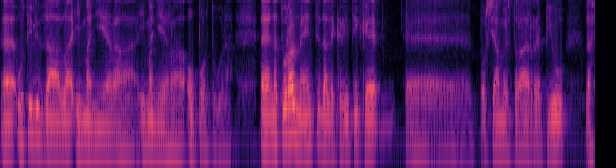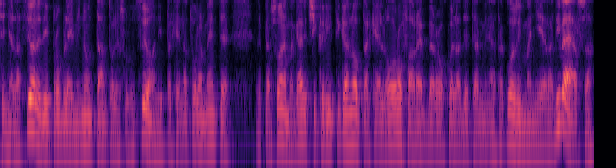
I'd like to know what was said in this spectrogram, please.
eh, utilizzarla in maniera, in maniera opportuna. Eh, naturalmente dalle critiche eh, possiamo estrarre più la segnalazione dei problemi, non tanto le soluzioni, perché naturalmente le persone magari ci criticano perché loro farebbero quella determinata cosa in maniera diversa,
